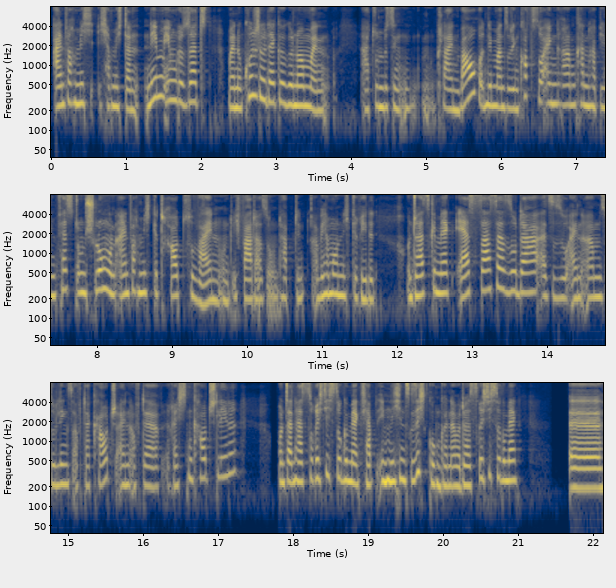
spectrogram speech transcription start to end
einfach mich, ich habe mich dann neben ihm gesetzt, meine Kuscheldecke genommen, mein, er hat so ein bisschen einen kleinen Bauch, in dem man so den Kopf so eingraben kann, habe ihn fest umschlungen und einfach mich getraut zu weinen. Und ich war da so und habe den, aber wir haben auch nicht geredet. Und du hast gemerkt, erst saß er so da, also so ein Arm so links auf der Couch, einen auf der rechten Couchlehne. Und dann hast du richtig so gemerkt, ich habe ihm nicht ins Gesicht gucken können, aber du hast richtig so gemerkt, äh,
